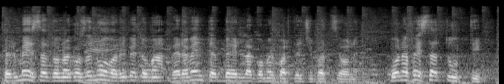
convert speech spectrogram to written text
per me è stata una cosa nuova, ripeto, ma veramente bella come partecipazione. Buona festa a tutti!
